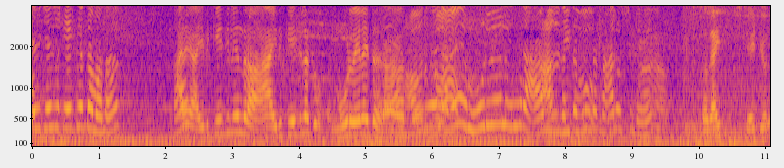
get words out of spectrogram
ఐదు కేజీల కేక్ తెద్దాం అన్నా అరే ఐదు కేజీలు ఏందిరా? ఆ ఐదు కేజీలకు మూడు వేలు అవుతుందిరా. మూడు వేలు అరే, మూడు వేలు ఇందిరా కాదు పెద్ద నీకు. పెద్ద కార్ వస్తుండే. సో గైస్ స్టేట్ యూన్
